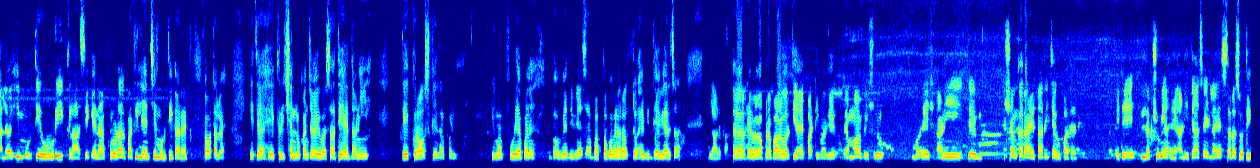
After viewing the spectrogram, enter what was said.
आलं. ही मूर्ती एवढी क्लासिक आहे ना कृणाल पाटील यांची मूर्तिकार आहेत. गावात आलोय. इथे आहे ख्रिश्चन लोकांच्या काही वसाहती आहेत आणि ते क्रॉस केलं आपण. की मग पुढे आपण भव्य दिव्याचा बाप्पा बघणार आहोत तो आहे विद्याविहारचा. लाडका. तर हे बघा प्रभाळवरती आहे पाठीमागे ब्रह्मा विष्णू महेश आणि जे शंकर आहेत नारीच्या रूपात आहेत. इथे लक्ष्मी आहे आणि त्या साईडला आहे सरस्वती.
